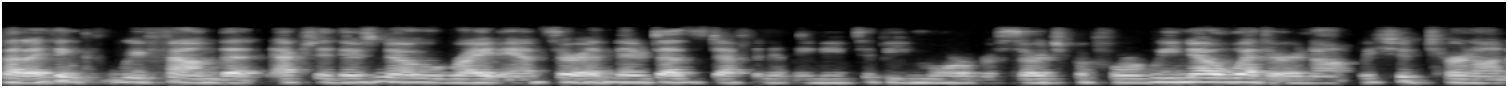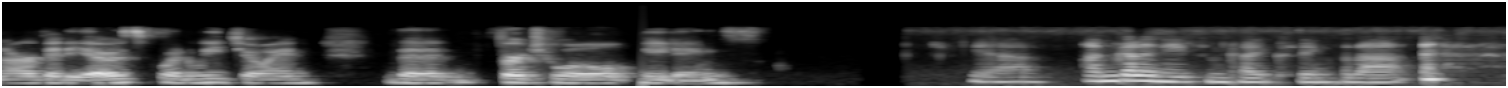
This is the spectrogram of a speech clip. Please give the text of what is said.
but I think we found that actually there's no right answer, and there does definitely need to be more research before we know whether or not we should turn on our videos when we join the virtual meetings. Yeah, I'm gonna need some coaxing for that.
